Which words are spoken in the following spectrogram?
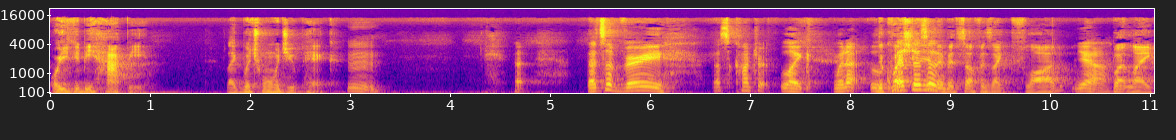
or you could be happy like which one would you pick? Hmm. That's a very that's a contra like when I the question in of itself is like flawed. Yeah. But like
